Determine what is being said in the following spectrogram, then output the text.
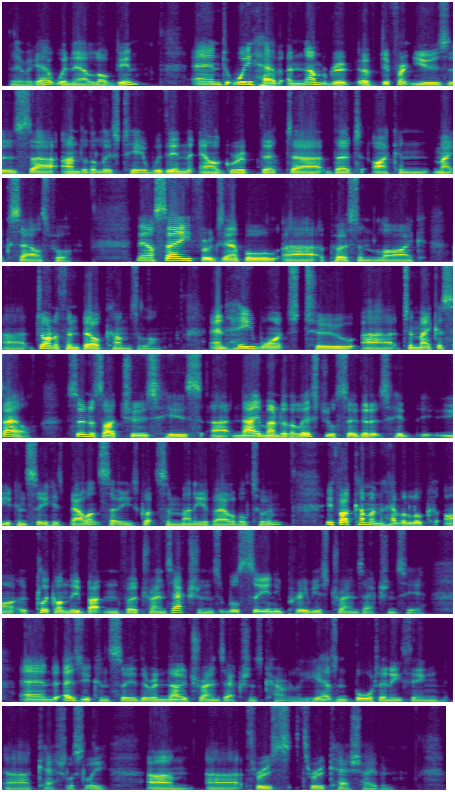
There we go, we're now logged in. And we have a number of different users uh, under the list here within our group that, uh, that I can make sales for. Now say for example uh, a person like uh, Jonathan Bell comes along and he wants to uh, to make a sale. As soon as I choose his uh, name under the list, you'll see that it's his, you can see his balance, so he's got some money available to him. If I come and have a look, on, click on the button for transactions, we'll see any previous transactions here. And as you can see, there are no transactions currently. He hasn't bought anything uh, cashlessly um, uh, through through CashHaven.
